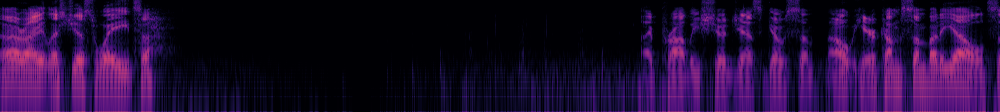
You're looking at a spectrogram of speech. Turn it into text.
Alright, let's just wait. I probably should just go some... Oh, here comes somebody else.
